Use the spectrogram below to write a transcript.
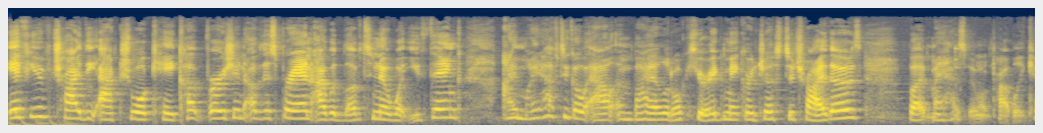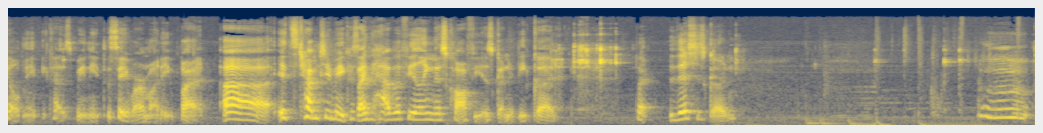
If you've tried the actual K-Cup version of this brand, I would love to know what you think. I might have to go out and buy a little Keurig maker just to try those but my husband would probably kill me because we need to save our money. But uh, it's tempting me because I have a feeling this coffee is going to be good. But this is good. Mm.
